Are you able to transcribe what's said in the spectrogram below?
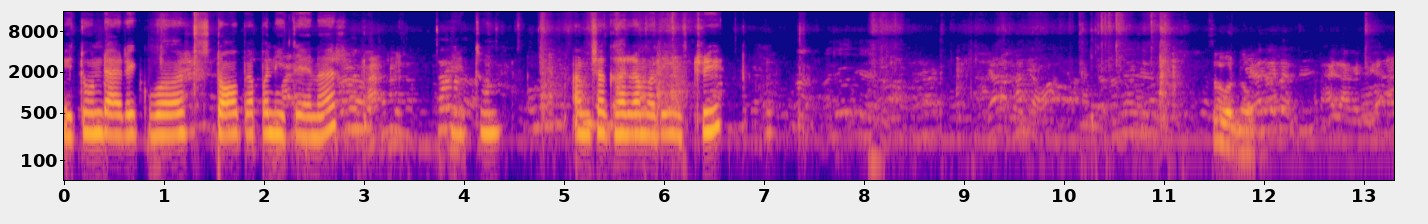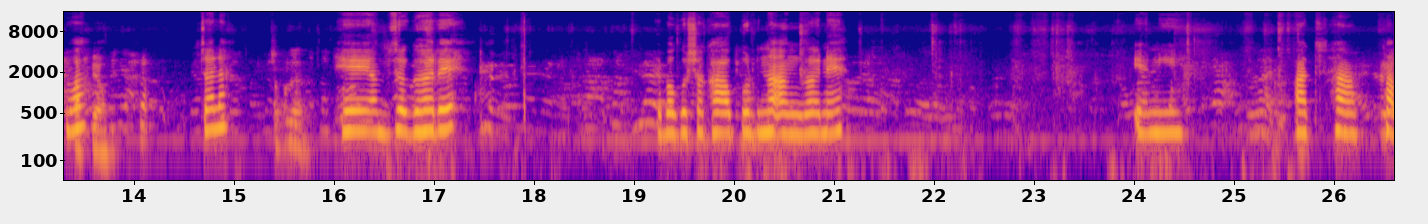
इथून डायरेक्ट वर स्टॉप आपण इथे येणार. इथून आमच्या घरामध्ये एंट्री वा. चला. हे आमचं घर आहे. हे बघू शका हा पूर्ण अंगण आहे. आणि आज हा हा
